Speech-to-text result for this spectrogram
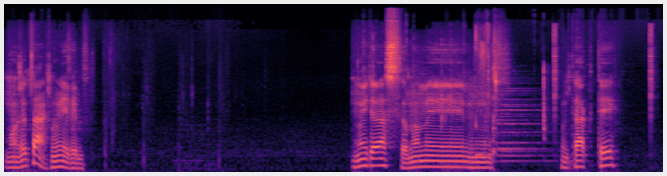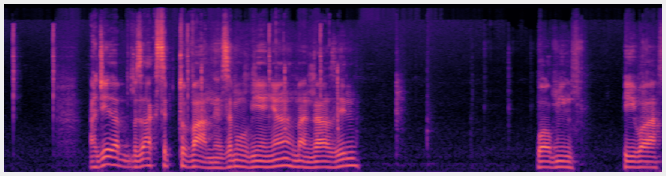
Może tak, no nie wiem. No i teraz co? Mamy mm, kontakty. A gdzie za- zaakceptowane zamówienia, magazyn, łomin, piła.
